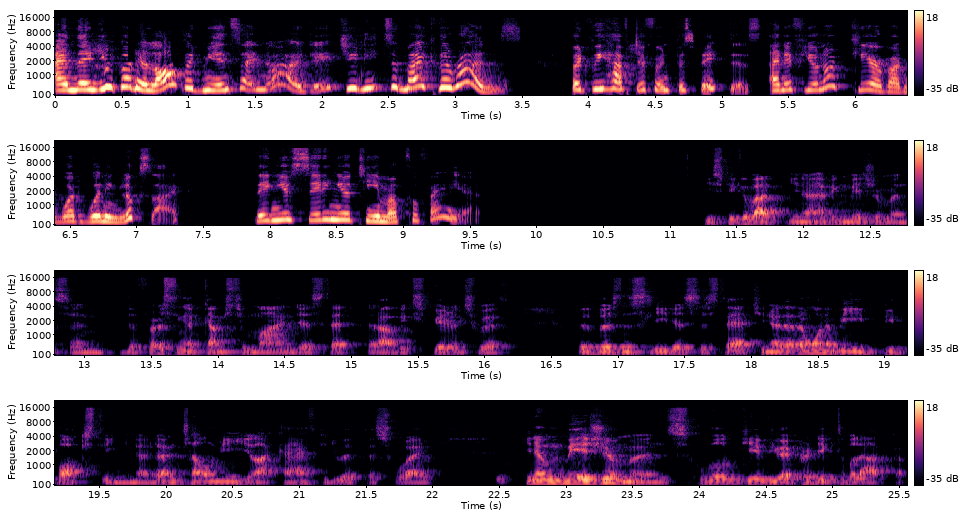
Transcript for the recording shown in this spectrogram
And then you've got to laugh at me and say, no, dude, you need to make the runs. But we have different perspectives. And if you're not clear about what winning looks like, then you're setting your team up for failure. You speak about, you know, having measurements, and the first thing that comes to mind is that that I've experienced with with business leaders is that, you know, they don't want to be be boxed in, you know, don't tell me like I have to do it this way. You know, measurements will give you a predictable outcome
